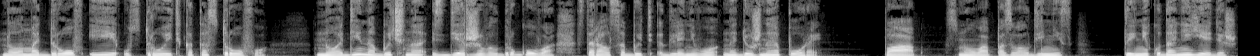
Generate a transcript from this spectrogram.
наломать дров и устроить катастрофу. Но один обычно сдерживал другого, старался быть для него надежной опорой. «Пап», — снова позвал Денис, — «ты никуда не едешь.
